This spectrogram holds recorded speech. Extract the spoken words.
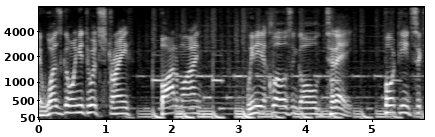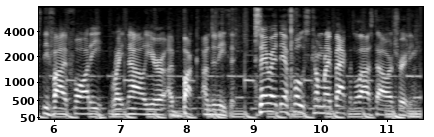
It was going into its strength. Bottom line, we need a close in gold today. 1465.40. Right now, you're a buck underneath it. Stay right there, folks. Come right back with the last hour of trading.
